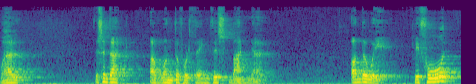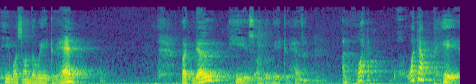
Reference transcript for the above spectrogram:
Well, isn't that a wonderful thing, this man now? On the way before he was on the way to hell. But now he is on the way to heaven. And what, what a pair.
